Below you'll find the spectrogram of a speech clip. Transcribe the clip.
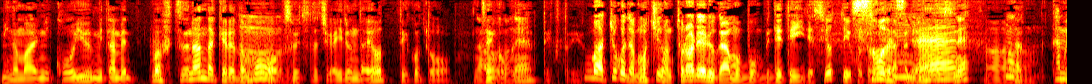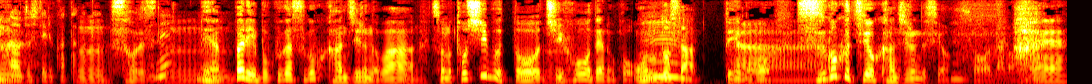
身の回りにこういう見た目は普通なんだけれども、うん。そういう人たちがいるんだよっていうことを全国でやっていくという、まあということはもちろん撮られる側も僕出ていいですよっていうことそうですね。ですね。もうカミングアウトしてる方々、うん。そうですね。うん。でやっぱり僕がすごく感じるのは、うん。その都市部と地方でのこう温度差っていうのをすごく強く感じるんですよ。そうだろうね、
